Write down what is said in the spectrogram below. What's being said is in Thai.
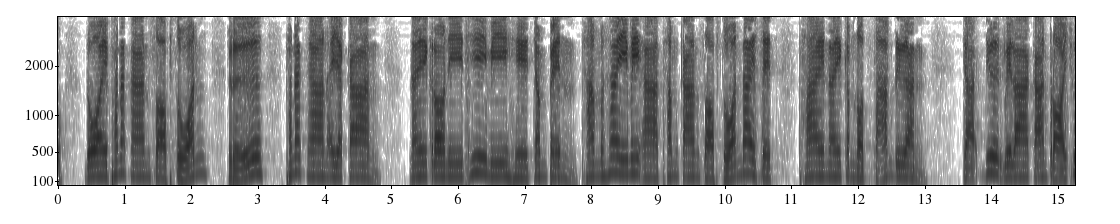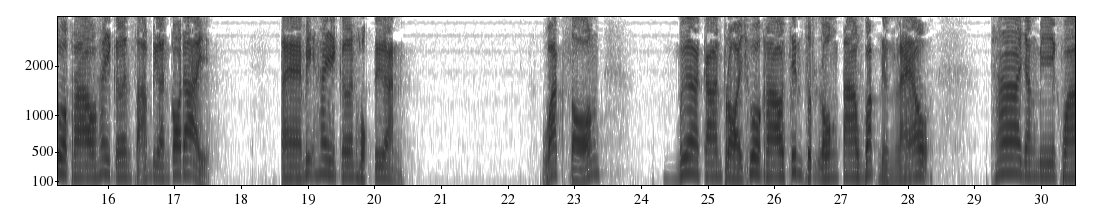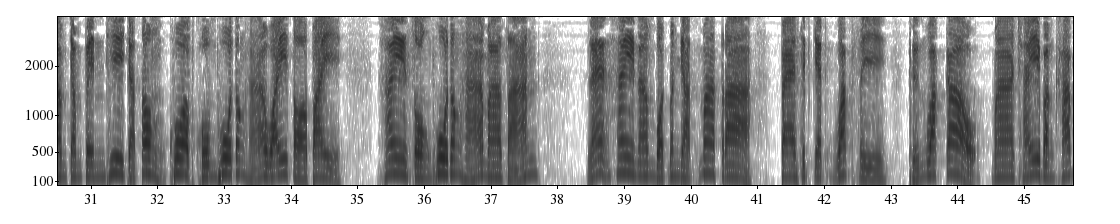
โดยพนักงานสอบสวน หรือพนักงานอายการ ในกรณีที่มีเหตุจำเป็นทำให้ไม่อาจทำการสอบสวนได้เสร็จ ภายในกำหนดสามเดือน จะยืดเวลาการปล่อยชั่วคราวให้เกินสามเดือนก็ได้ แต่ไม่ให้เกินหกเดือนวรรคสองเมื่อการปล่อยชั่วคราวสิ้นสุดลงตามวรรคหนึ่งแล้ว ถ้ายังมีความจำเป็นที่จะต้องควบคุมผู้ต้องหาไว้ต่อไป ให้ส่งผู้ต้องหามาศาลและให้นำบทบัญญัติมาตรา 87วรรคสี่ ถึงวรรคเก้ามาใช้บังคับ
